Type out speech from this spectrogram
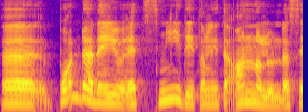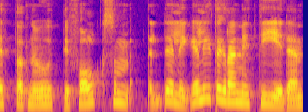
Eh, poddar är ju ett smidigt och lite annorlunda sätt att nå ut till folk som det ligger lite grann i tiden.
